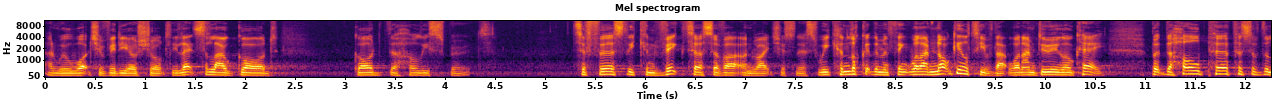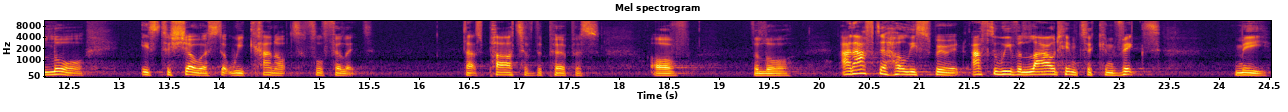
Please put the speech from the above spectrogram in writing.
and we'll watch a video shortly. Let's allow God, God the Holy Spirit, to firstly convict us of our unrighteousness. We can look at them and think, well, I'm not guilty of that one, I'm doing okay. But the whole purpose of the law is to show us that we cannot fulfill it. That's part of the purpose of the law. And after Holy Spirit, after we've allowed Him to convict me,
